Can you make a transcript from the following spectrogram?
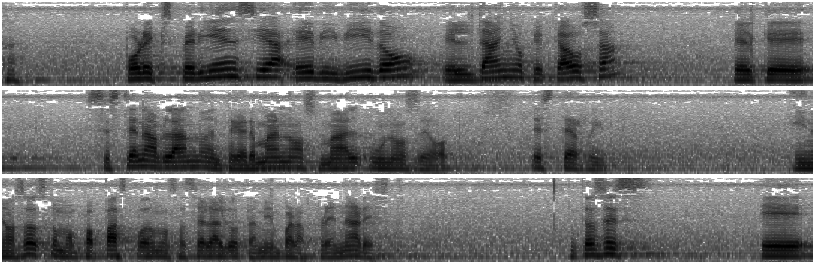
por experiencia he vivido el daño que causa el que se estén hablando entre hermanos mal unos de otros. Es terrible. Y nosotros como papás podemos hacer algo también para frenar esto. Entonces, eh,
